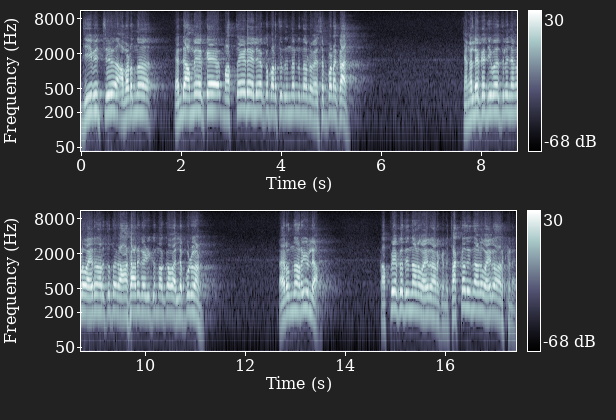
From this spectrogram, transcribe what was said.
ജീവിച്ച് അവിടുന്ന് എന്റെ അമ്മയൊക്കെ മത്തയുടെ ഇലയൊക്കെ പറിച്ച് തിന്നിട്ടുണ്ടെന്ന് വിശപ്പടക്കാൻ. ഞങ്ങളുടെയൊക്കെ ജീവിതത്തിൽ ഞങ്ങൾ വയറ് നിറച്ചത് ആഹാരം കഴിക്കുന്നതൊക്കെ വല്ലപ്പോഴുമാണ്. വയറൊന്നും അറിയില്ല. കപ്പയൊക്കെ തിന്നാണ് വയറ് നിറക്കണേ ചക്ക തിന്നാണ് വയറ് നിറക്കണേ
